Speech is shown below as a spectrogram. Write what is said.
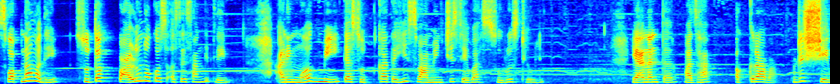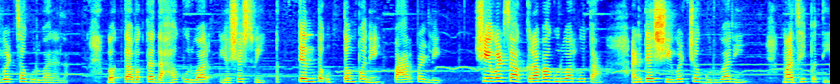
स्वप्नामध्ये सुतक पाळू नकोस असे सांगितले आणि मग मी त्या सुतकातही स्वामींची सेवा सुरूच ठेवली. यानंतर माझा अकरावा म्हणजे शेवटचा गुरुवार आला. बघता बघता दहा गुरुवार यशस्वी अत्यंत उत्तमपणे पार पडले. शेवटचा अकरावा गुरुवार होता आणि त्या शेवटच्या गुरुवारी माझे पती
